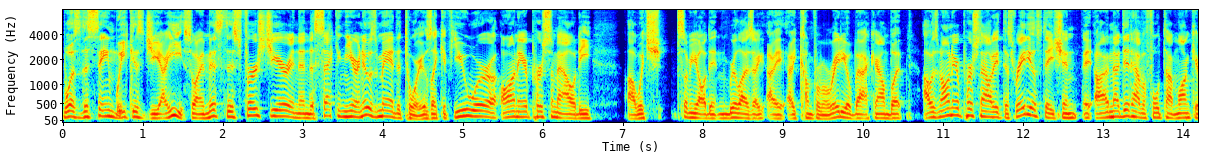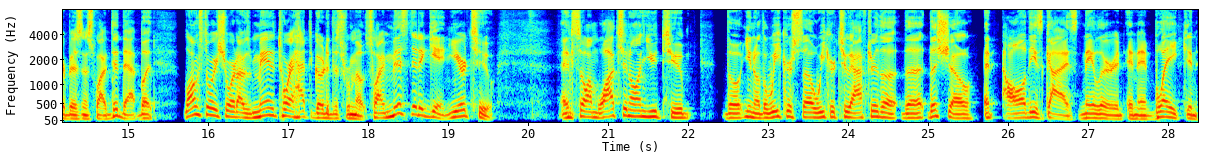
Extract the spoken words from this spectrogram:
was the same week as GIE. So I missed this first year and then the second year, and it was mandatory. It was like if you were an on air personality, uh, which some of y'all didn't realize I, I, I, come from a radio background, but I was an on air personality at this radio station. And I did have a full time lawn care business while I did that. But long story short, I was mandatory. I had to go to this remote. So I missed it again, year two. And so I'm watching on YouTube the you know the week or so, week or two after the the the show, and all these guys, Naylor and, and, and Blake and,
